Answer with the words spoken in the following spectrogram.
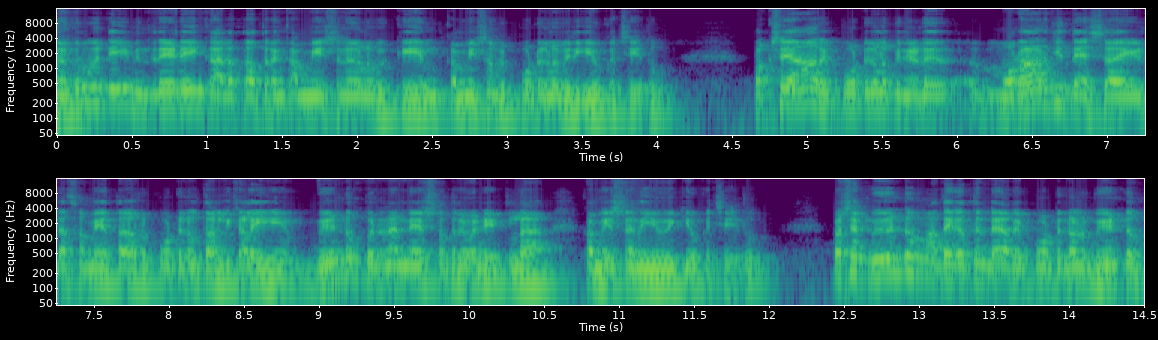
നെഹ്റുവിന്റെയും ഇന്ദിരയുടെയും കാലത്ത് അത്തരം കമ്മീഷനുകൾ വെക്കുകയും കമ്മീഷൻ റിപ്പോർട്ടുകൾ വരികയൊക്കെ ചെയ്തു. പക്ഷേ ആ റിപ്പോർട്ടുകൾ പിന്നീട് മൊറാർജി ദേശായിയുടെ സമയത്ത് ആ റിപ്പോർട്ടുകൾ തള്ളിക്കളയുകയും വീണ്ടും പുനരന്വേഷണത്തിന് വേണ്ടിയിട്ടുള്ള കമ്മീഷനെ നിയോഗിക്കുകയൊക്കെ ചെയ്തു. പക്ഷേ വീണ്ടും അദ്ദേഹത്തിന്റെ റിപ്പോർട്ടുകൾ വീണ്ടും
